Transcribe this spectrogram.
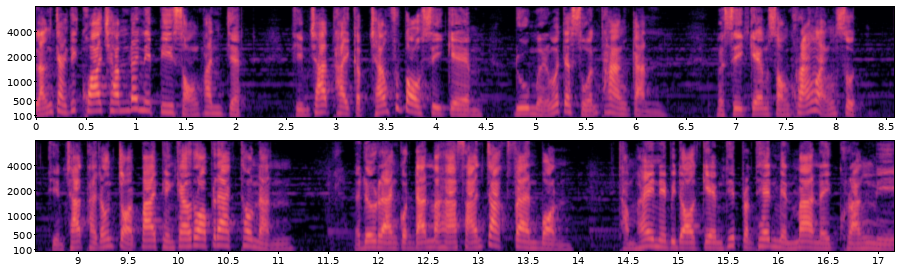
หลังจากที่คว้าแชมป์ได้ในปี 2007 ทีมชาติไทยกับแชมป์ฟุตบอลซีเกม ดูเหมือนว่าจะสวนทางกัน เมื่อซีเกมสองครั้งหลังสุด ทีมชาติไทยต้องจอดป้ายเพียงแค่รอบแรกเท่านั้น และด้วยแรงกดดันมหาศาลจากแฟนบอลทำให้ในบิดอเกมที่ประเทศเมียนมาในครั้งนี้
